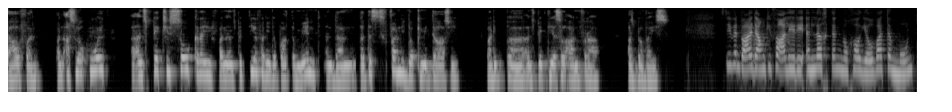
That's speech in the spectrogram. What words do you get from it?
daarvan van as hulle ooit 'n inspeksie sou kry van 'n inspekteur van die departement en dan dit is van die dokumentasie wat die uh, inspekteur sal aanvra as bewys. Steven baie dankie vir al hierdie inligting, nogal heelwat 'n mond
